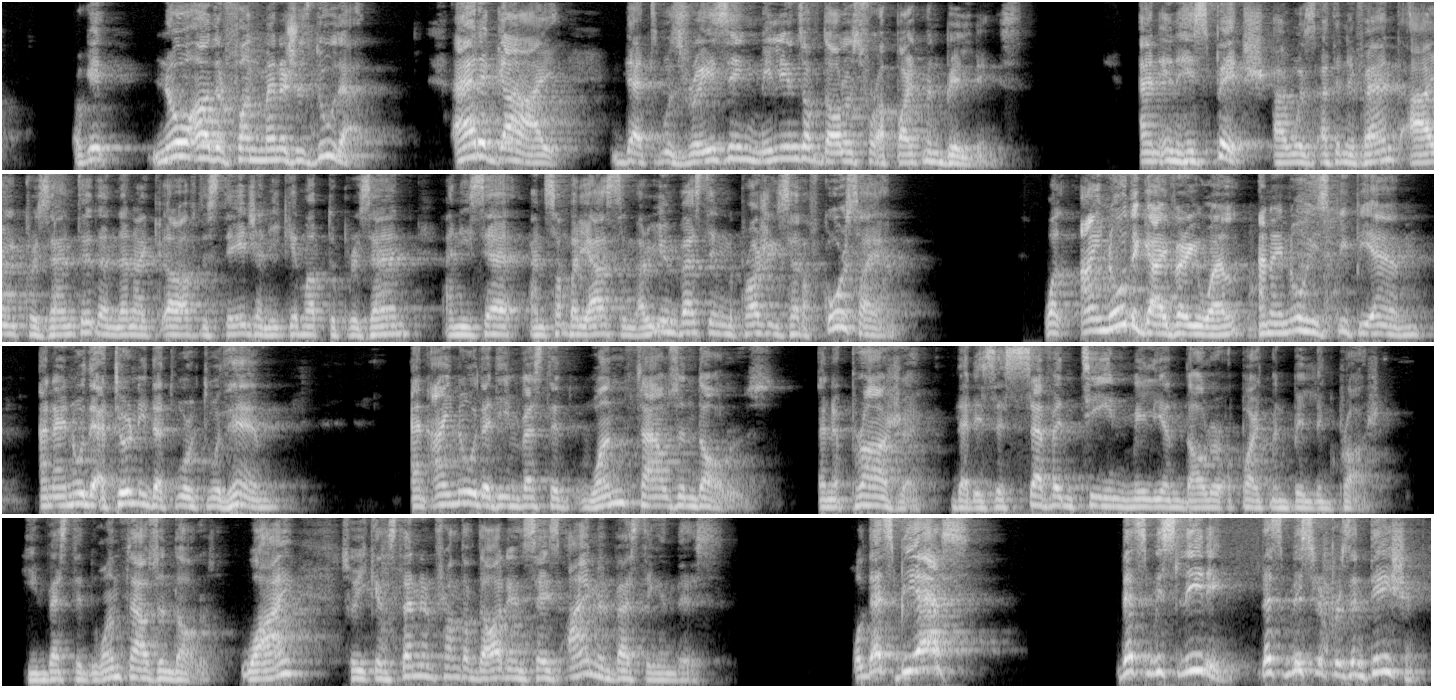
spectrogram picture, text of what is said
Okay. No other fund managers do that. I had a guy that was raising millions of dollars for apartment buildings. And in his pitch, I was at an event, I presented, and then I got off the stage and he came up to present. And he said, and somebody asked him, Are you investing in the project? He said, Of course I am. Well, I know the guy very well, and I know his PPM, and I know the attorney that worked with him, and I know that he invested $1,000 in a project that is a $17 million apartment building project. He invested $1,000. Why? So he can stand in front of the audience and says, I'm investing in this. Well, that's BS. That's misleading. That's misrepresentation.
